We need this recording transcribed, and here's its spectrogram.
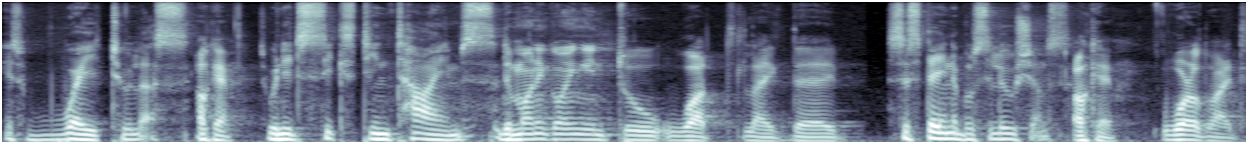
is way too less. Okay. So we need 16 times. The money going into what, like the sustainable solutions. Okay. Worldwide.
